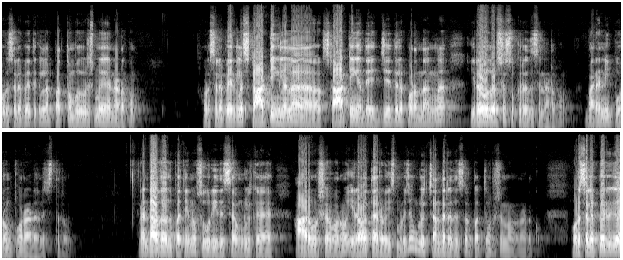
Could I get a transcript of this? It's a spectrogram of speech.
ஒரு சில பேர்த்துக்கெல்லாம் பத்தொம்பது வருஷமே நடக்கும். ஒரு சில பேருக்குலாம் ஸ்டார்டிங்லலாம் ஸ்டார்டிங் அந்த எஜ்ஜு இதில் பிறந்தாங்கன்னா இருபது வருஷம் சுக்கரதசை நடக்கும். பரணி புறம் போராட நட்சத்திரம். ரெண்டாவது வந்து பார்த்திங்கன்னா சூரிய திசை உங்களுக்கு ஆறு வருஷம் வரும். இருபத்தாறு வயசு முடிஞ்சு உங்களுக்கு சந்திர திசை ஒரு பத்து வருஷம் நடக்கும். ஒரு சில பேருக்கு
